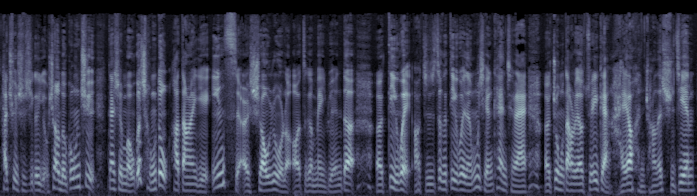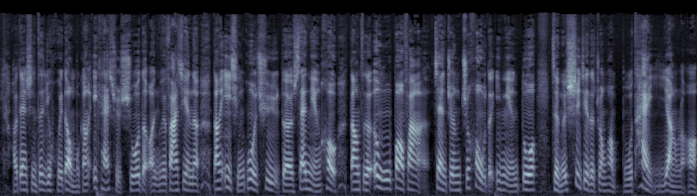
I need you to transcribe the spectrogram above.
它确实是一个有效的工具，但是某个程度，它当然也因此而削弱了哦这个美元的呃地位啊，只是这个地位呢，目前看起来呃中国大陆要追赶还要很长的时间，好，但是这就回到我们刚刚一开始说的哦，你会发现呢，当疫情过去的三年后，当这个俄乌爆发战争之后的一年。多整个世界的状况不太一样了啊，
